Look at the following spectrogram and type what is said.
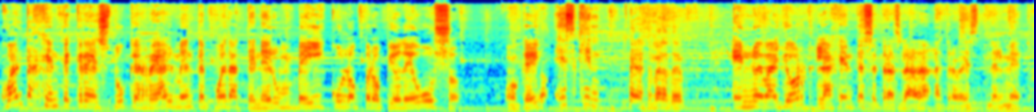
¿Cuánta gente crees tú que realmente pueda tener un vehículo propio de uso? ¿Ok? No, es que, espérate, espérate. En Nueva York la gente se traslada a través del metro.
